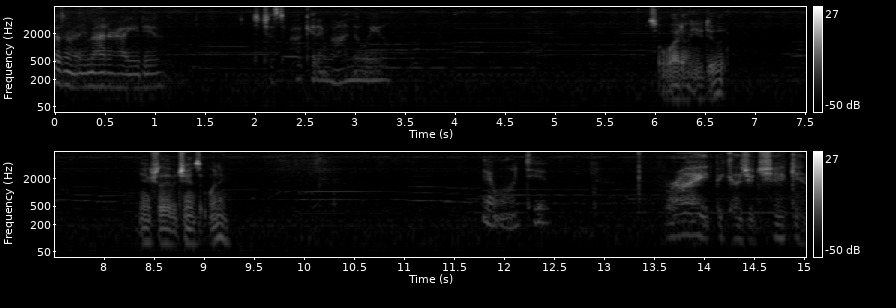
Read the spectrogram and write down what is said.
Doesn't really matter how you do. It's just about getting behind the wheel. So why don't you do it? You actually have a chance at winning. I don't want to. Right, because you're chicken.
